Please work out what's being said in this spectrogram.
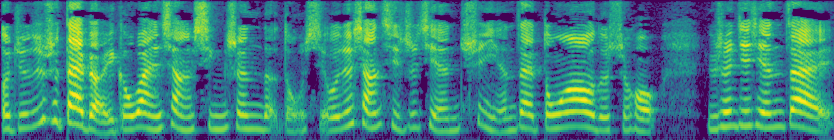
我觉得就是代表一个万象新生的东西。我就想起之前去年在冬奥的时候，羽生结弦在。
